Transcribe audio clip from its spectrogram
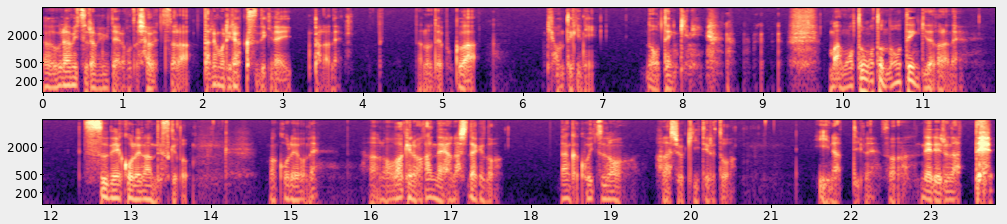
恨みつらみみたいなこと喋ってたら誰もリラックスできないからね。なので僕は基本的に脳天気に まあもともと脳天気だからね。素でこれなんですけど。まあこれをね、あの、わけのわかんない話だけど、なんかこいつの話を聞いてるといいなっていうね、その寝れるなって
